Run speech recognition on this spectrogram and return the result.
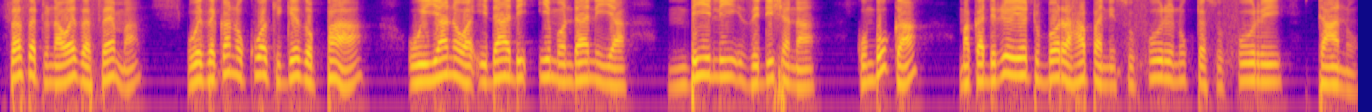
Sasa tunaweza sema uwezekano kuwa kigezo pa uwiano wa idadi imo ndani ya mbili zidisha na. Kumbuka makadirio yetu bora hapa ni sufuri nukta sufuri tano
